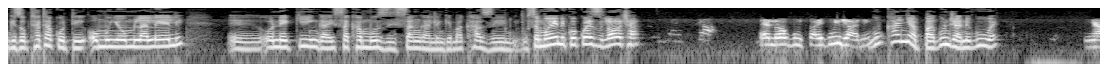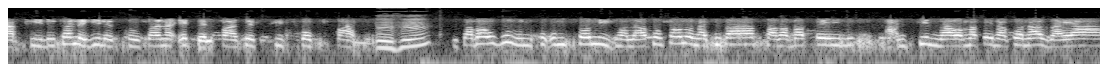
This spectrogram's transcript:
ngizokuthatha godi omunye umlaleli eh onekinga isakhamuzi sangale ngemakhazeni. Usemoyeni kwekwezi lotsha? Hello busayi kunjani kukhanya bha kunjani kuwe? Ngiyaphila uthandekile sikhosana ebelfast efiskop farm mhm. Ngisaba ukuza umh- umhlonishwa lapho solo nathi bafaka amapeyili until now amapeyili akhona azaya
